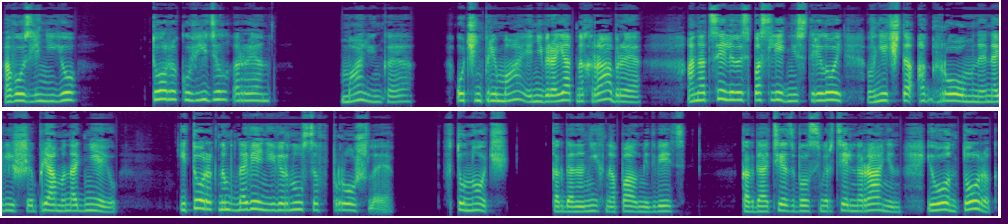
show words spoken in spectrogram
А возле нее Торок увидел Рен. Маленькая, очень прямая, невероятно храбрая, она целилась последней стрелой в нечто огромное, нависшее прямо над нею. И Торок на мгновение вернулся в прошлое, в ту ночь, когда на них напал медведь, когда отец был смертельно ранен, и он, Торок,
